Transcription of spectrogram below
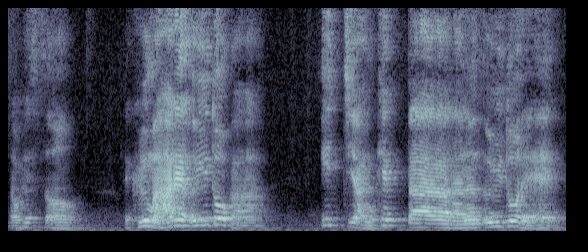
라고 했어. 그 말의 의도가 잊지 않겠다라는 의도래.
